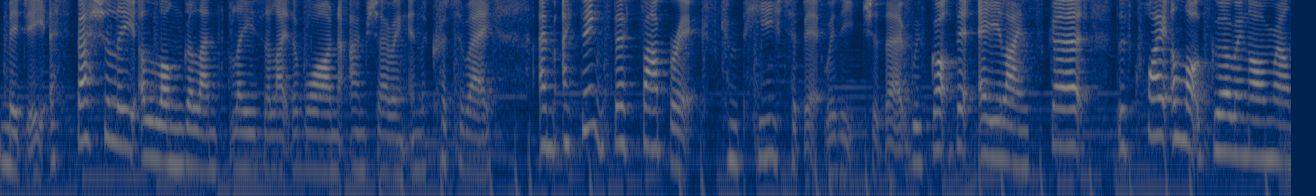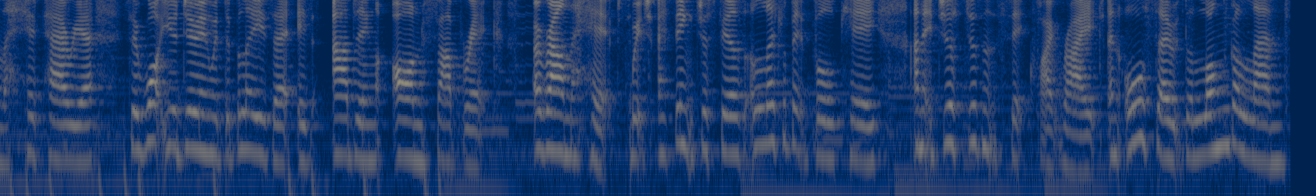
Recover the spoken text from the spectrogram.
midi, especially a longer length blazer like the one I'm showing in the cutaway. Um, I think the fabrics compete a bit with each other. We've got the A-line skirt, there's quite a lot going on around the hip area. So what you're doing with the blazer is adding on fabric around the hips, which I think just feels a little bit bulky and it just doesn't sit quite right. And also the longer length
